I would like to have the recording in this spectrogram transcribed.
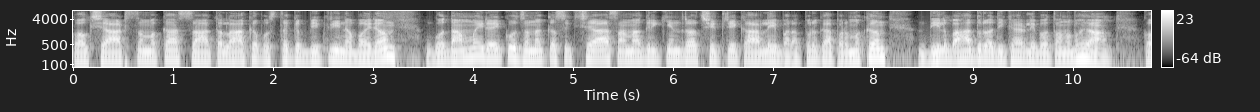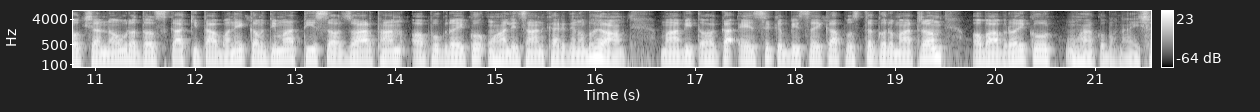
कक्षा आठसम्मका सात लाख पुस्तक बिक्री नभएर गोदाममै रहेको जनक शिक्षा सामग्री केन्द्र क्षेत्रीय कार्यालय भरतपुरका प्रमुख दिलबहादुर अधिकारीले बताउनुभयो कक्षा नौ र दसका किताब भने कम्तीमा तिस हजार थान अपुग रहेको उहाँले जानकारी दिनुभयो। मावि तहका ऐच्छिक विषयका पुस्तकहरू मात्र अभाव रहेको उहाँको भनाइ छ।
